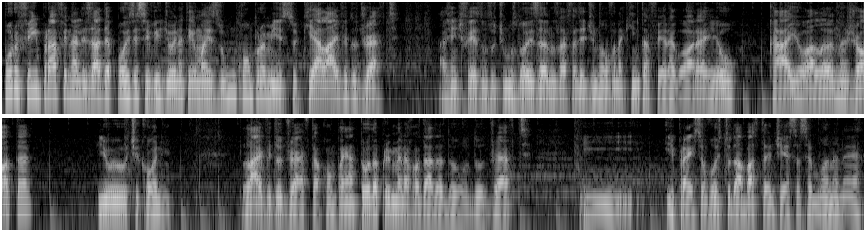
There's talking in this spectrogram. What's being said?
Por fim, para finalizar, depois desse vídeo eu ainda tenho mais um compromisso, que é a live do draft. A gente fez nos últimos dois anos, vai fazer de novo na quinta-feira agora. Eu, Caio, Alana, Jota e o Ticone live do draft, acompanhar toda a primeira rodada do, do draft. E, e para isso eu vou estudar bastante essa semana, né?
